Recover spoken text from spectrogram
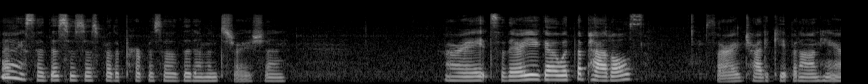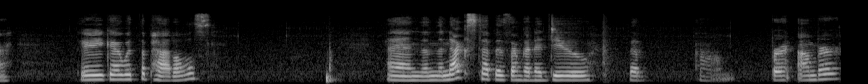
like I said, this is just for the purpose of the demonstration. Alright, so there you go with the petals. Sorry, I'm trying to keep it on here. There you go with the petals. And then the next step is I'm going to do the um, burnt umber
